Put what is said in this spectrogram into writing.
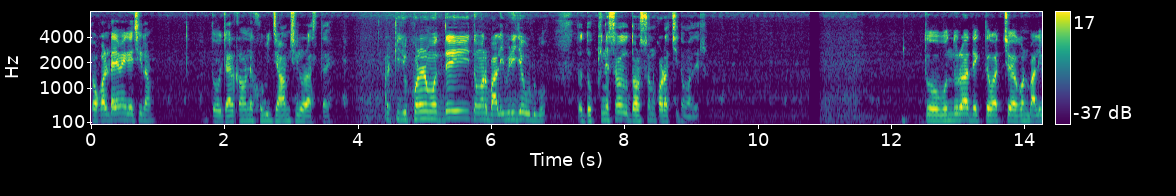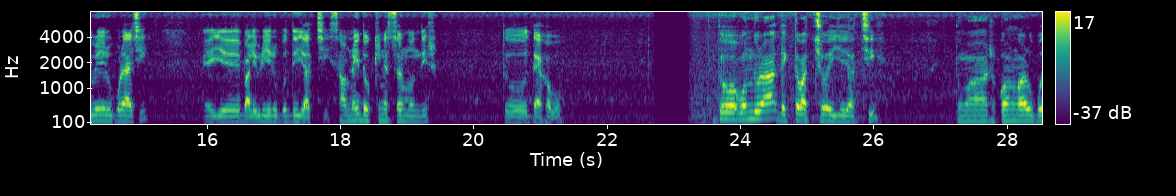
সকাল টাইমে গেছিলাম। তো যার কারণে খুবই জাম ছিল রাস্তায়। আর কিছুক্ষণের মধ্যেই তোমার বালি ব্রিজে উঠবো। তো দক্ষিণেশ্বর দর্শন করাচ্ছি তোমাদের। তো বন্ধুরা, দেখতে পাচ্ছ এখন বালি ব্রিজের উপরে আছি। এই যে বালি ব্রিজের উপর দিয়ে যাচ্ছি। সামনেই দক্ষিণেশ্বর মন্দির। তো দেখাবো। তো বন্ধুরা, দেখতে পাচ্ছ এই যে যাচ্ছি। তোমার গঙ্গার উপর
